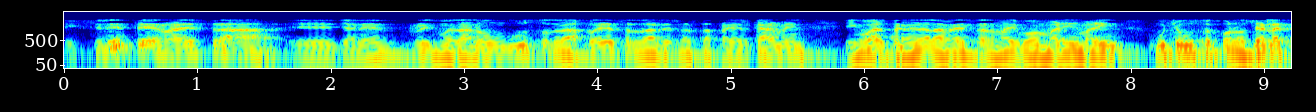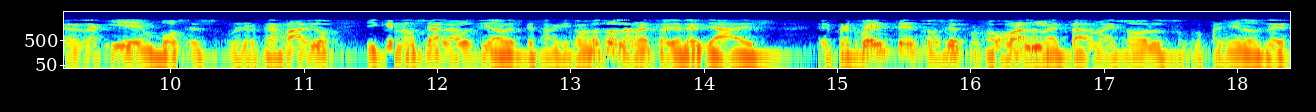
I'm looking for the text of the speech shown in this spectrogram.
Excelente, maestra eh, Janet Ruiz Modano. Un gusto de verdad poder saludarles hasta Playa del Carmen. Igual también a la maestra Maybón Marín Marín. Mucho gusto conocerla y tenerla aquí en Voces Universidad Radio y que no sea la última vez que están aquí con nosotros. La maestra Janet ya es eh, frecuente, entonces por favor a la maestra Alma y todos los compañeros de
